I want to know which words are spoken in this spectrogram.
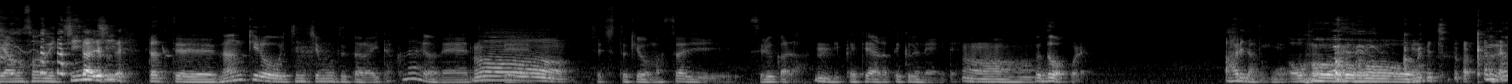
いやもうその 一日だよね。だって何キロを一日持ってたら痛くなるよねって言って。あじゃあちょっと今日マッサージするから、うん。一回手洗ってくるねみたいー。な、どうこれ？ありだと思う。おおごめんちょっとわかんない。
